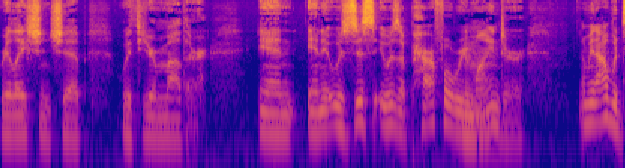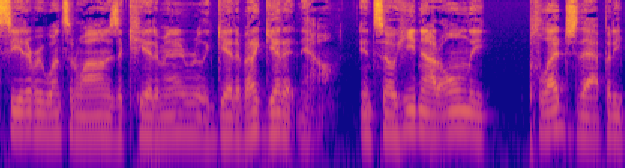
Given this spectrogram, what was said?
relationship with your mother and and it was just it was a powerful mm-hmm. reminder. Mm-hmm. I mean, I would see it every once in a while, and as a kid, I mean, I didn't really get it, but I get it now. And so he not only pledged that, but he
